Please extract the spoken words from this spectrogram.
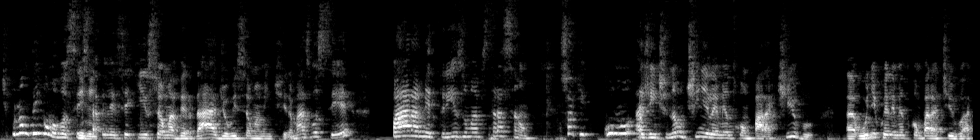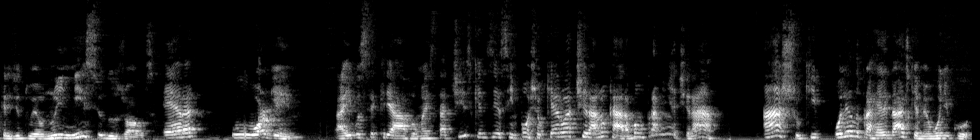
Tipo, não tem como você uhum. estabelecer que isso é uma verdade ou isso é uma mentira, mas você parametriza uma abstração. Só que, como a gente não tinha elemento comparativo, uh, o único elemento comparativo, acredito eu, no início dos jogos era o wargame. Aí você criava uma estatística e dizia assim: Poxa, eu quero atirar no cara. Bom, para mim, atirar, acho que, olhando para a realidade, que é meu único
